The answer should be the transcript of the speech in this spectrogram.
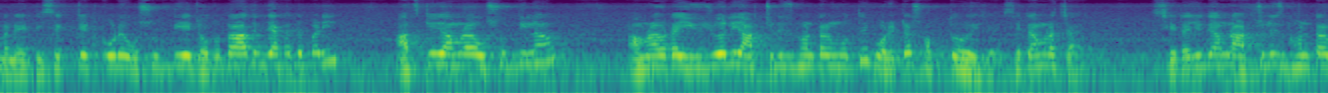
মানে ডিসেক্টেড করে ওষুধ দিয়ে যত তাড়াতাড়ি দেখাতে পারি, আজকে আমরা ওষুধ দিলাম, আমরা ওটা ইউজুয়ালি আটচল্লিশ ঘণ্টার মধ্যে বডিটা শক্ত হয়ে যায়, সেটা আমরা চাই। সেটা যদি আমরা আটচল্লিশ ঘণ্টার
